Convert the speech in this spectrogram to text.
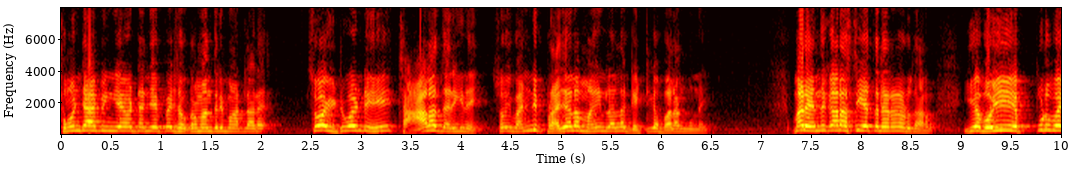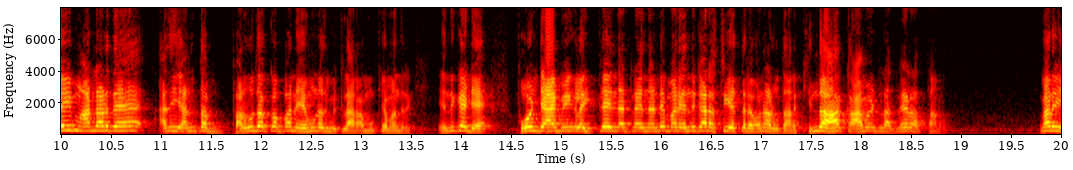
ఫోన్ ట్యాపింగ్ చేయవట్టని చెప్పేసి ఒక మంత్రి మాట్లాడే. సో ఇటువంటి చాలా జరిగినాయి. సో ఇవన్నీ ప్రజల మైండ్లలో గట్టిగా బలంగా ఉన్నాయి మరి ఎందుకు అరెస్ట్ చేస్తలేరని అడుగుతారు. ఇక పోయి ఎప్పుడు పోయి మాట్లాడితే అది అంత పరుగు తక్కువ పని ఏమున్నది మిట్లారా ముఖ్యమంత్రికి. ఎందుకంటే ఫోన్ ట్యాపింగ్లో ఇట్లయింది అట్లయిందంటే మరి ఎందుకు అరెస్ట్ చేస్తలేవని అడుగుతారు. కింద కామెంట్లు అట్లే రాస్తాను మరి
